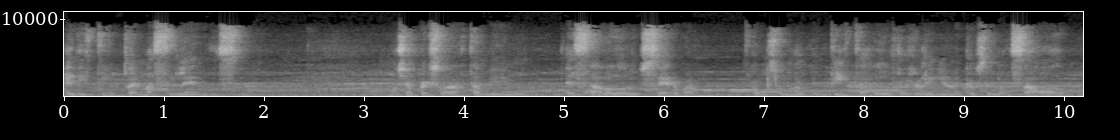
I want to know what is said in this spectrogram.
es distinto, hay más silencio. Muchas personas también el sábado lo observan, como son adventistas o otras religiones que observan sábado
